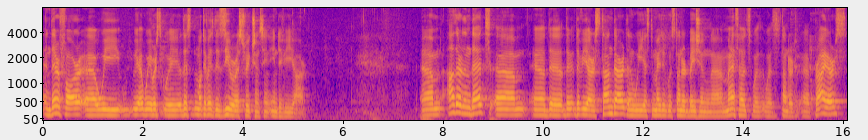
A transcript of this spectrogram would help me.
And therefore, uh, we, we, we, we, this motivates the zero restrictions in, in the VR. Um, other than that, um, uh, the, the, the, VR standard, and we estimated with standard Bayesian uh, methods with, with standard uh, priors.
